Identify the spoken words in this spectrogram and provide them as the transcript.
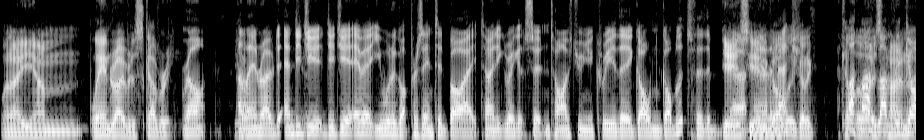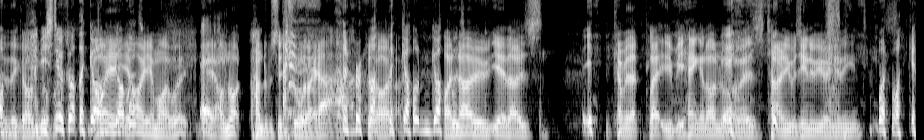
When a um, Land Rover Discovery. Right. Yeah. A Land Rover. And did you did you ever you would have got presented by Tony Greig at certain times during your career the Golden Goblets for the Yes, uh, yeah, man of the match? got a couple of those I love the gold- the golden You still got the golden oh, yeah, goblets? Oh, yeah, my word. Yeah, I'm not 100% sure they are. but I, the golden goblets. I know, yeah, those come with that plate, you'd be hanging on to them as Tony was interviewing you. Thinking, What am I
